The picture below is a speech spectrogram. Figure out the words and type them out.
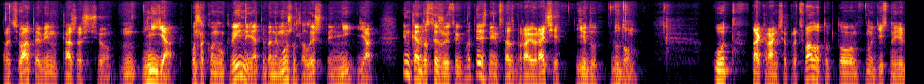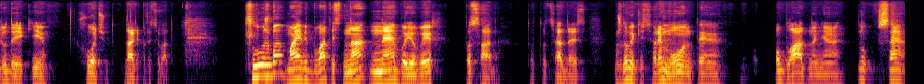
працювати. Він каже, що ніяк. По закону України я тебе не можу залишити ніяк. Він каже, досиджую цих два тижні і все, збираю речі, їду додому. От так раніше працювало, тобто ну, дійсно є люди, які хочуть далі працювати. Служба має відбуватись на небойових посадах. Тобто це десь, можливо, якісь ремонти, обладнання, ну, все,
